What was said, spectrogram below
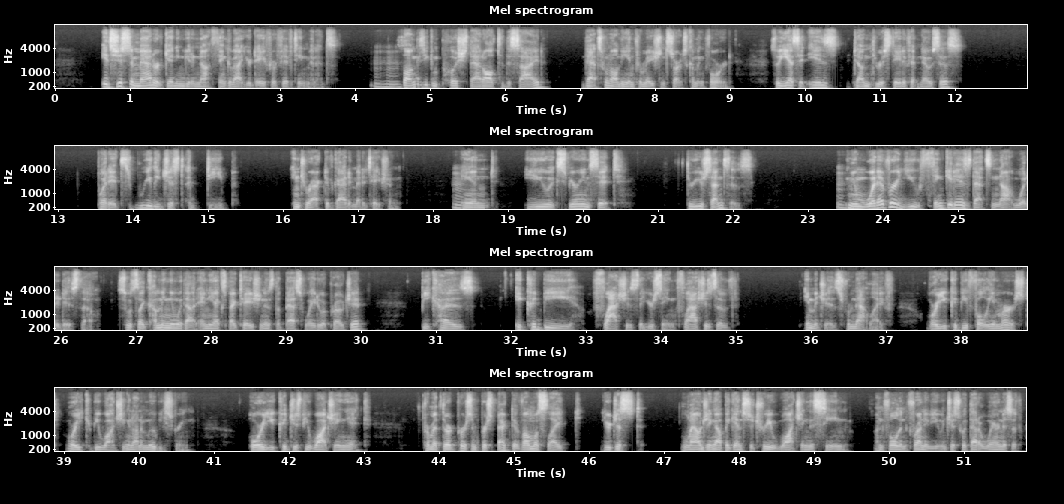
it's just a matter of getting you to not think about your day for 15 minutes. hmm As long as you can push that all to the side, that's when all the information starts coming forward. So, yes, it is done through a state of hypnosis, but it's really just a deep, interactive guided meditation. Mm. And you experience it through your senses. I Mhm. mean, whatever you think it is, that's not what it is, though. So it's like coming in without any expectation is the best way to approach it because it could be flashes that you're seeing, flashes of images from that life, or you could be fully immersed, or you could be watching it on a movie screen, or you could just be watching it from a third person perspective, almost like you're just lounging up against a tree watching the scene unfold in front of you, and just with that awareness of,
